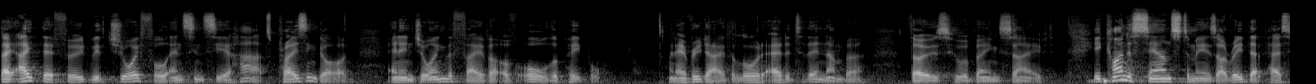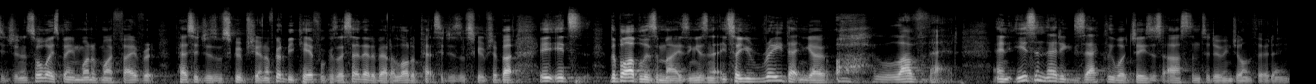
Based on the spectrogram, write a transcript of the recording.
They ate their food with joyful and sincere hearts, praising God and enjoying the favour of all the people. And every day the Lord added to their number those who are being saved. It kind of sounds to me as I read that passage, and it's always been one of my favourite passages of Scripture, and I've got to be careful because I say that about a lot of passages of Scripture, but it's, the Bible is amazing, isn't it? So you read that and go, oh, I love that. And isn't that exactly what Jesus asked them to do in John 13?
